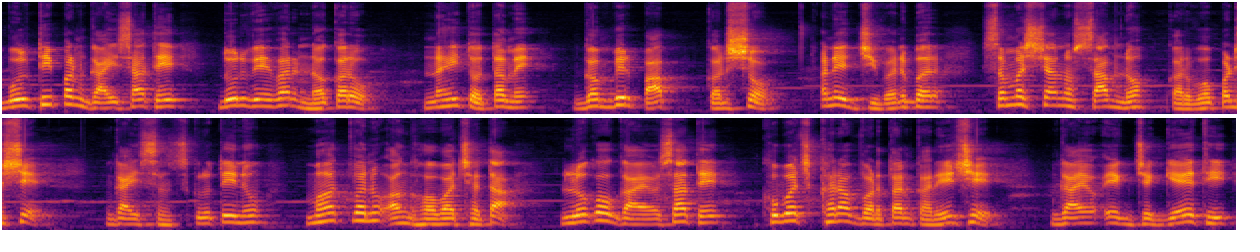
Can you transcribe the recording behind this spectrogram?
ભૂલથી પણ ગાય સાથે દુર્વ્યવહાર ન કરો, નહીં તો તમે ગંભીર પાપ કરશો અને જીવનભર સમસ્યાનો સામનો કરવો પડશે. ગાય સંસ્કૃતિનું મહત્ત્વનું અંગ હોવા છતાં લોકો ગાયો સાથે ખૂબ જ ખરાબ વર્તન કરે છે. ગાયો એક જગ્યાએથી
